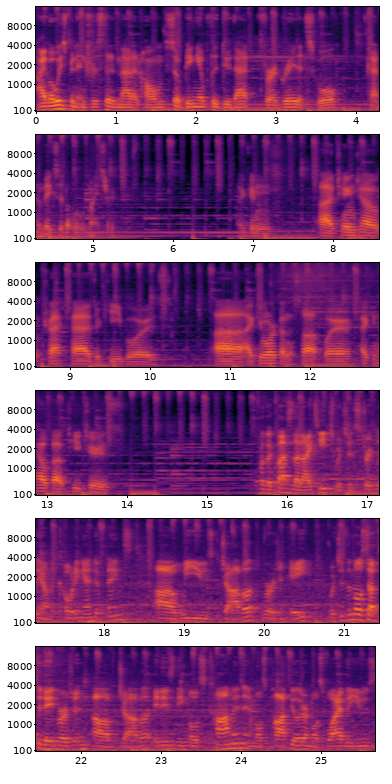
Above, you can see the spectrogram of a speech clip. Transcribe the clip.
I've always been interested in that at home, so being able to do that for a grade at school kind of makes it a little nicer. I can uh, change out trackpads or keyboards, uh, I can work on the software. I can help out teachers. For the classes that I teach, which is strictly on the coding end of things, uh, we use Java version 8, which is the most up-to-date version of Java. It is the most common and most popular and most widely used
